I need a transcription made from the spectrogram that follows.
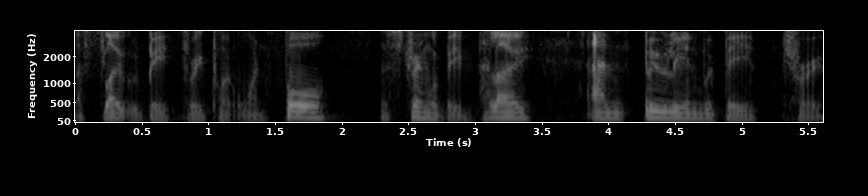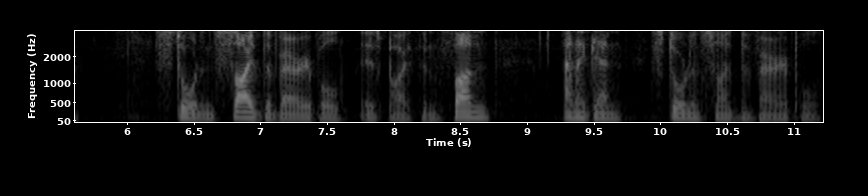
a float would be 3.14, the string would be hello, and boolean would be true. Stored inside the variable is Python fun, and again, stored inside the variable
